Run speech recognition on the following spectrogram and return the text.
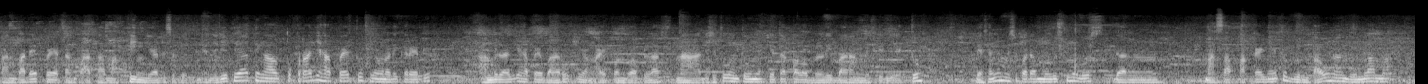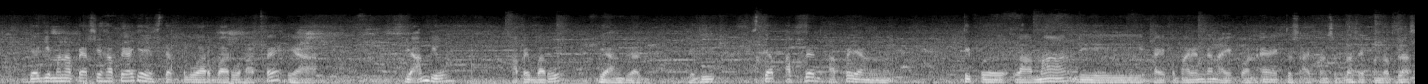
tanpa DP tanpa mapping ya disebutnya jadi dia tinggal tuker aja HP itu yang udah di kredit ambil lagi HP baru yang iPhone 12 nah di situ untungnya kita kalau beli barang di sini itu biasanya masih pada mulus-mulus dan masa pakainya itu belum tahunan belum lama. Ya gimana versi HP aja ya setiap keluar baru HP ya diambil. HP baru diambil. Jadi setiap upgrade HP yang tipe lama di kayak kemarin kan iPhone X terus iPhone 11 iPhone 12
